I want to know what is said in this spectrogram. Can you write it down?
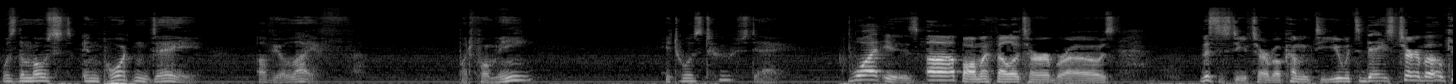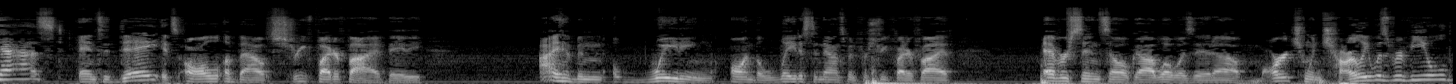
was the most important day of your life. But for me, it was Tuesday. What is up, all my fellow Turbos? This is Steve Turbo coming to you with today's TurboCast, and today it's all about Street Fighter V, baby. I have been waiting on the latest announcement for Street Fighter V ever since, oh god, what was it, uh, March when Charlie was revealed?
